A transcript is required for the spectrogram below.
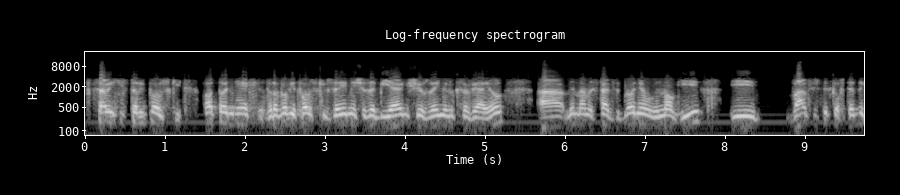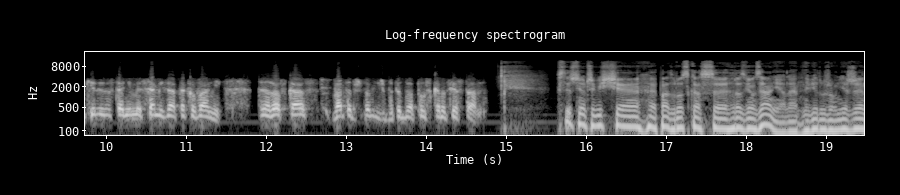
w całej historii Polski. Oto niech wrogowie Polski wzajemnie się zabijają, się wzajemnie wykrwawiają, a my mamy stać z bronią u nogi i walczyć tylko wtedy, kiedy zostaniemy sami zaatakowani. Ten rozkaz warto przypomnieć, bo to była polska racja stanu. W styczniu oczywiście padł rozkaz rozwiązania, ale wielu żołnierzy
